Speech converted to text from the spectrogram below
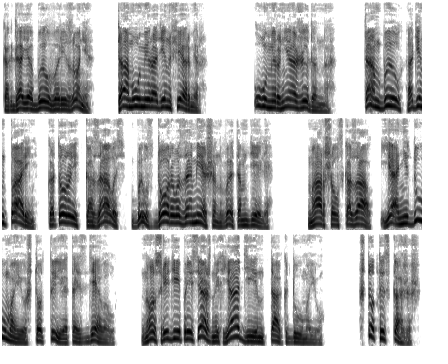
когда я был в Аризоне, там умер один фермер. Умер неожиданно. Там был один парень, который, казалось, был здорово замешан в этом деле. Маршал сказал, «Я не думаю, что ты это сделал, но среди присяжных я один так думаю. Что ты скажешь?»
